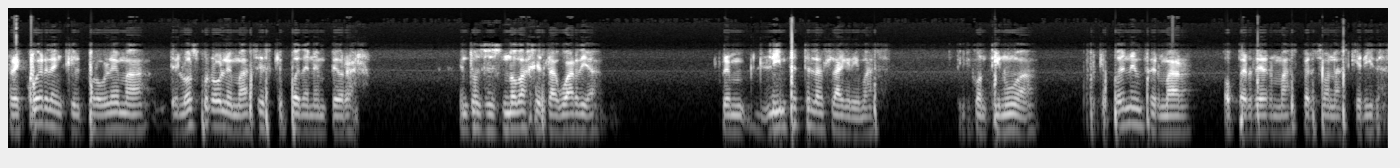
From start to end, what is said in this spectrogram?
recuerden que el problema de los problemas es que pueden empeorar. Entonces no bajes la guardia, límpete las lágrimas y continúa, porque pueden enfermar o perder más personas queridas.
